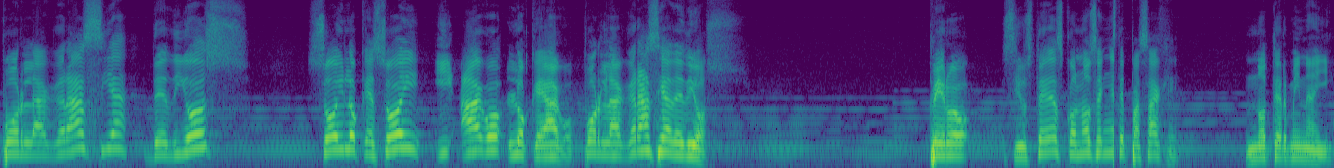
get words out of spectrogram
por la gracia de Dios soy lo que soy y hago lo que hago, por la gracia de Dios. Pero si ustedes conocen este pasaje, no termina ahí.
